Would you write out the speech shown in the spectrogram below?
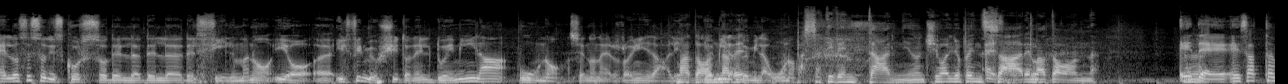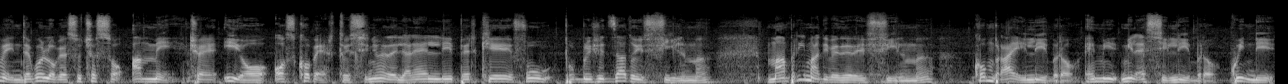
È lo stesso discorso del, del- del film, no? Io, eh, il film è uscito nel 2001, se non erro, in Italia. Madonna, ve- 2000-2001. passati vent'anni, non ci voglio pensare, Esatto. madonna. Ed Eh. è esattamente quello che è successo a me, cioè io ho scoperto Il Signore degli Anelli perché fu pubblicizzato il film, ma prima di vedere il film comprai il libro e mi, mi lessi il libro, quindi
